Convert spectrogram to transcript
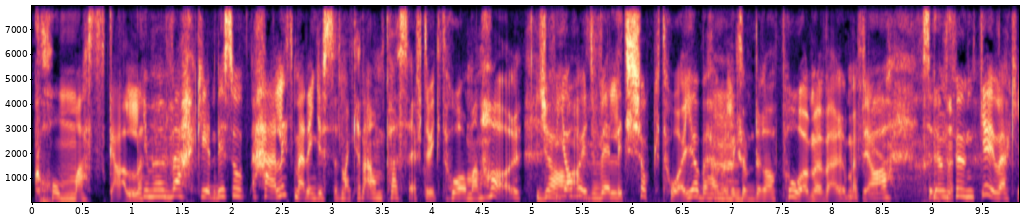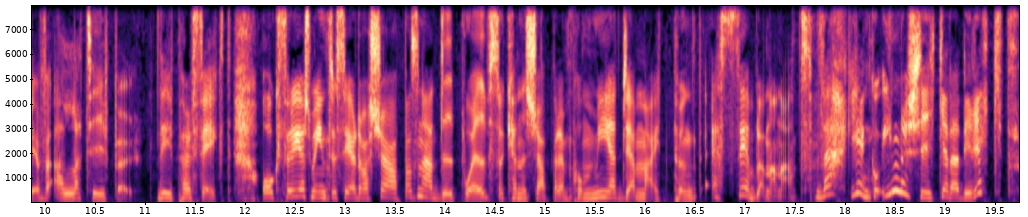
komma skall. Ja men verkligen. Det är så härligt med den just att man kan anpassa efter vilket hår man har. Ja. För jag har ett väldigt tjockt hår. Jag behöver liksom dra på med värme med för Ja. det. Så den funkar ju verkligen för alla typer. Det är perfekt. Och för er som är intresserade av att köpa sån här deep wave så kan ni köpa den på mediamite.se bland annat. Verkligen, gå in och kika där direkt.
